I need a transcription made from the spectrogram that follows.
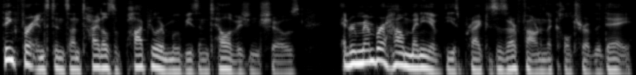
Think, for instance, on titles of popular movies and television shows, and remember how many of these practices are found in the culture of the day.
